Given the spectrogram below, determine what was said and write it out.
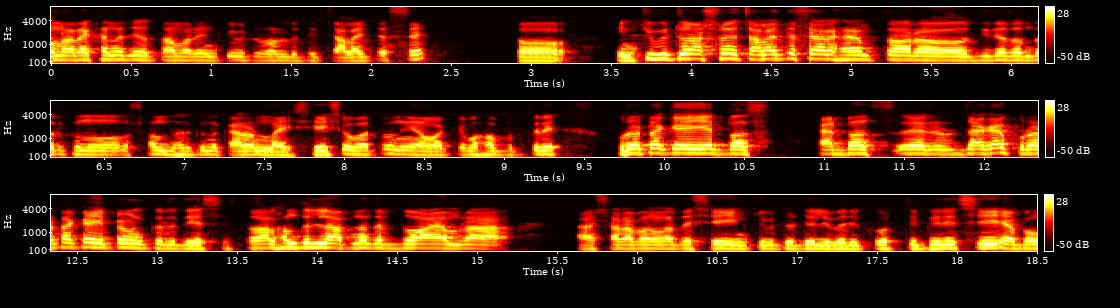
ওনার এখানে যেহেতু আমার ইনকিউবেটর অলরেডি চালাইতেছে, তো ইনকিউবেটর আসলে চালাইতেছে আর হ্যাঁ তো আর দ্বিধাদ্বন্দ্বের কোনো সন্দেহের কোনো কারণ নাই। সেই সভাতে উনি আমাকে মহাব্বত করে পুরো টাকা এই অ্যাডভান্স অ্যাডভান্সের জায়গায় পুরো টাকা এই পেমেন্ট করে দিয়েছে। তো আলহামদুলিল্লাহ আপনাদের দোয়ায় আমরা সারা বাংলাদেশে ইনকিউবেটর ডেলিভারি করতে পেরেছি এবং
